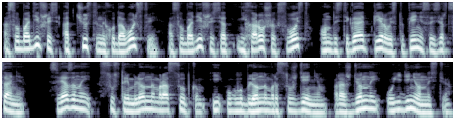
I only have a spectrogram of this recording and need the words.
Освободившись от чувственных удовольствий, освободившись от нехороших свойств, он достигает первой ступени созерцания, связанный с устремленным рассудком и углубленным рассуждением, рожденной уединенностью,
